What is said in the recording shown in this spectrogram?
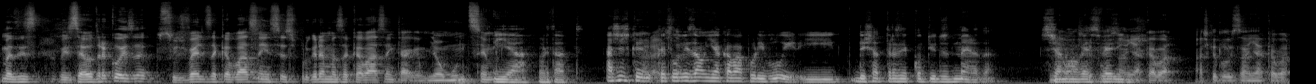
Mas isso, isso é outra coisa. Se os velhos acabassem, se esses programas acabassem, caga, melhor o mundo sempre. Yeah, verdade. Achas que, que a televisão ia acabar por evoluir e deixar de trazer conteúdos de merda? Se já não, acho que houvesse a televisão velhinhos. ia acabar. Acho que a televisão ia acabar.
